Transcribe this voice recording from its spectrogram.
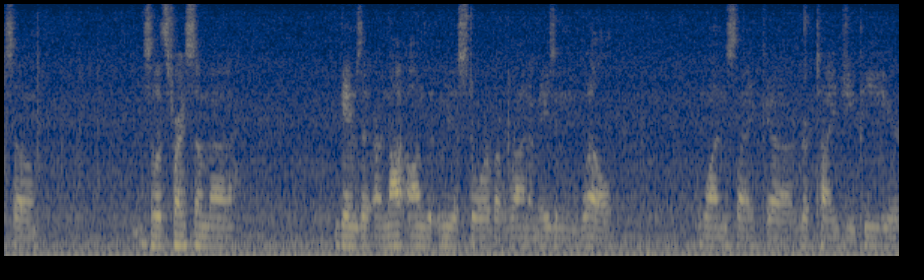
So, so let's try some uh, games that are not on the Ouya store but run amazingly well. Ones like uh, Riptide GP here.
